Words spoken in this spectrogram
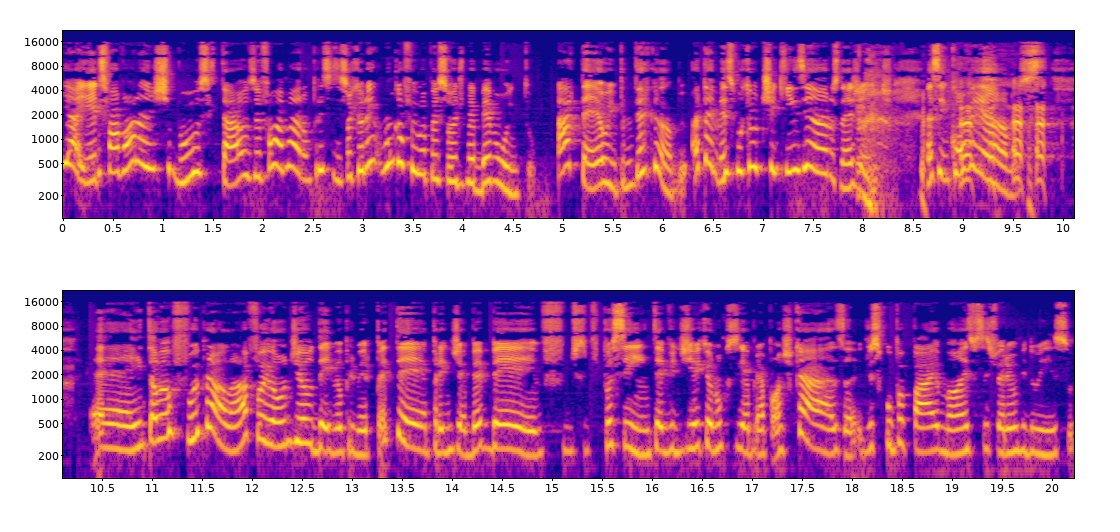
E aí eles falavam, ah, a gente te busca e tal. Eu falava, ah, não precisa. Só que eu nem, nunca fui uma pessoa de beber muito. Até eu ir pro intercâmbio. Até mesmo porque eu tinha 15 anos, né, gente? Assim, convenhamos. É, então eu fui para lá, foi onde eu dei meu primeiro PT, aprendi a beber. Tipo assim, teve dia que eu não conseguia abrir a porta de casa. Desculpa, pai, mãe, se vocês tiverem ouvido isso.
